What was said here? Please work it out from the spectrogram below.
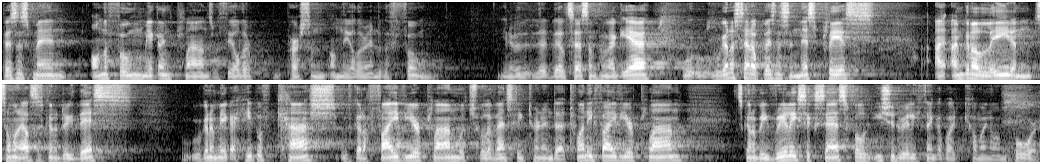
Businessmen on the phone making plans with the other person on the other end of the phone. You know, they'll say something like, Yeah, we're going to set up business in this place. I'm going to lead, and someone else is going to do this. We're going to make a heap of cash. We've got a five year plan, which will eventually turn into a 25 year plan. It's going to be really successful. You should really think about coming on board.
